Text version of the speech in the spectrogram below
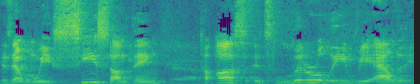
is that when we see something, to us, it's literally reality.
